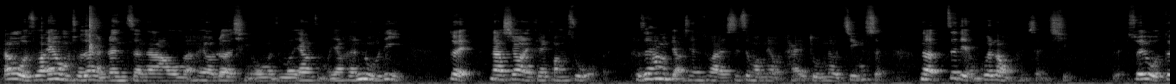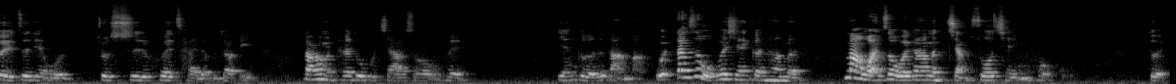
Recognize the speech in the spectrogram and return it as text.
当我说：“哎、欸，我们球队很认真啊，我们很有热情，我们怎么样怎么样，很努力。”对，那希望你可以帮助我们。可是他们表现出来是这么没有态度、没有精神，那这点会让我很生气。对，所以我对于这点我就是会踩的比较硬。当他们态度不佳的时候，我会严格的打骂。我，但是我会先跟他们骂完之后，我会跟他们讲说前因后果。对，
